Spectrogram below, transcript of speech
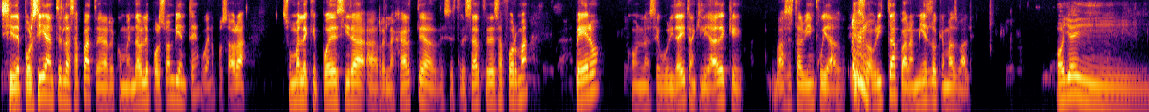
si de por sí antes la Zapata era recomendable por su ambiente, bueno, pues ahora súmale que puedes ir a relajarte, a desestresarte de esa forma pero con la seguridad y tranquilidad de que vas a estar bien cuidado. Eso ahorita para mí es lo que más vale. Oye, y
